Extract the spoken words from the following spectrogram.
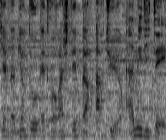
qu'elle va bientôt être rachetée par Arthur. À méditer.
